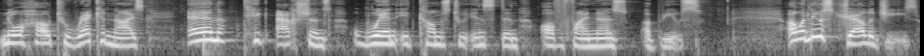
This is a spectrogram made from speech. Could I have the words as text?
know how to recognize and take actions when it comes to incident of finance abuse. Our new strategies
